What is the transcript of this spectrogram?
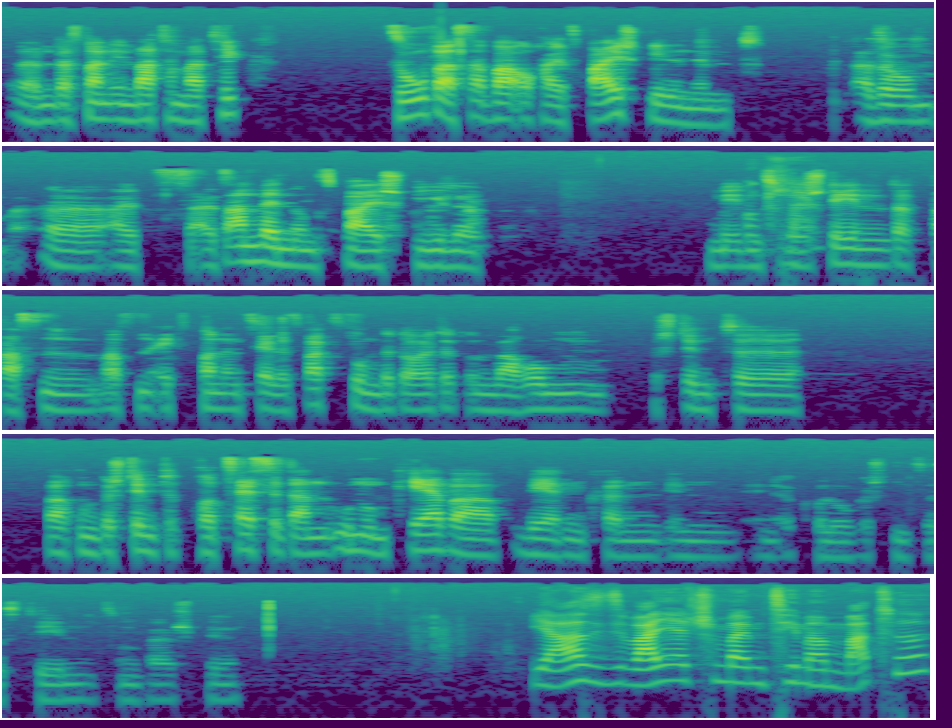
ähm, dass man in Mathematik sowas aber auch als Beispiel nimmt, also um, äh, als, als Anwendungsbeispiele, um eben okay. zu verstehen, dass, was, ein, was ein exponentielles Wachstum bedeutet und warum bestimmte, warum bestimmte Prozesse dann unumkehrbar werden können in, in ökologischen Systemen zum Beispiel. Ja, Sie waren jetzt schon beim Thema Mathe.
